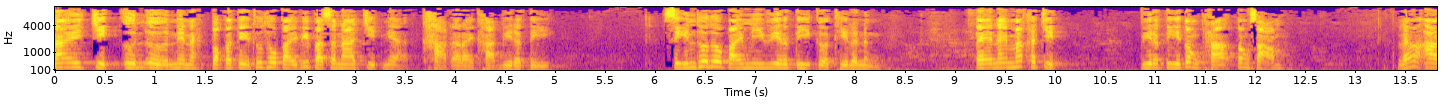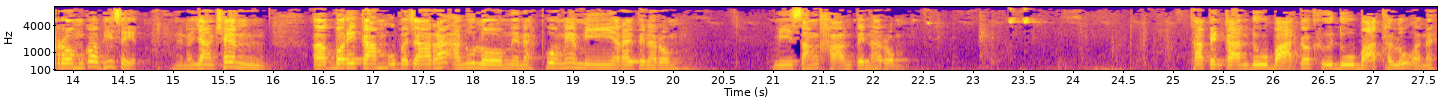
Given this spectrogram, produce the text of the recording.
ในจิตอื่นๆเนี่ยนะปกติทั่วๆไปวิปัสนาจิตเนี่ยขาดอะไรขาดวีรตี ศีลทั่วๆไปมีวีรตีเกิดทีละหนึ่ง แต่ในมรรคจิตวีรตีต้องพระต้องสาม แล้วอารมณ์ก็พิเศษเนี่ยนะอย่างเช่น บริกรรมอุปจาระอนุโลมเนี่ยนะพวกนี้มีอะไรเป็นอารมณ์ มีสังขารเป็นอารมณ์ ถ้าเป็นการดูบาทก็คือดูบาททะลุอะนะ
